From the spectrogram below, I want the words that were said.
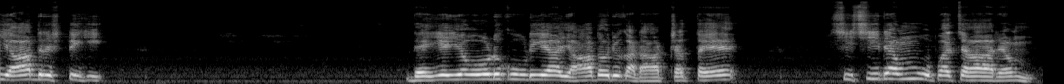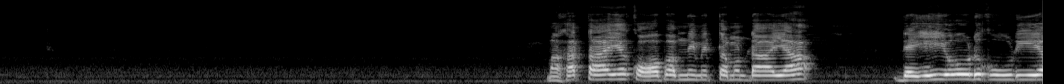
യാ ദൃഷ്ടി ദയയോടുകൂടിയ യാതൊരു കടാക്ഷത്തെ ശിശിരം ഉപചാരം. മഹത്തായ കോപം നിമിത്തമുണ്ടായ ദയയോടുകൂടിയ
